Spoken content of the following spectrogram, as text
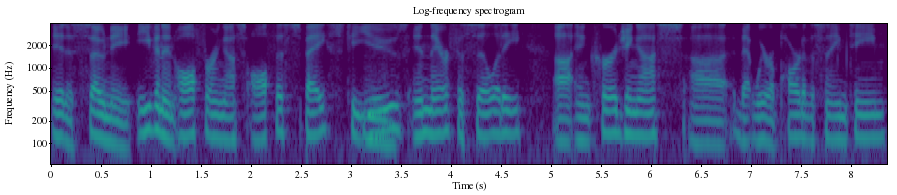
It is so neat, even in offering us office space to use in their facility, uh, encouraging us uh, that we're a part of the same team.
